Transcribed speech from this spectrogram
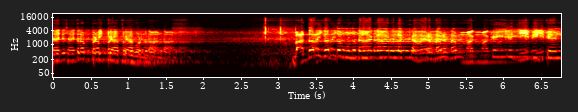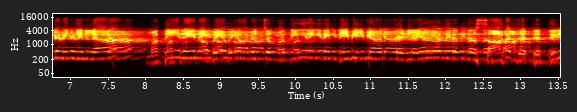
ചരിത്രം പഠിക്കാത്തത് കൊണ്ടാണ്. ബദർ യുദ്ധം ഉണ്ടാകാനുള്ള കാരണം മക്കയിൽ ജീവിക്കാൻ കഴിഞ്ഞില്ല മദീനയിൽ അഭയം പ്രാപിച്ച് മദീനയിലും ജീവിക്കാൻ കഴിയാതിരുന്ന സാഹചര്യത്തിൽ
